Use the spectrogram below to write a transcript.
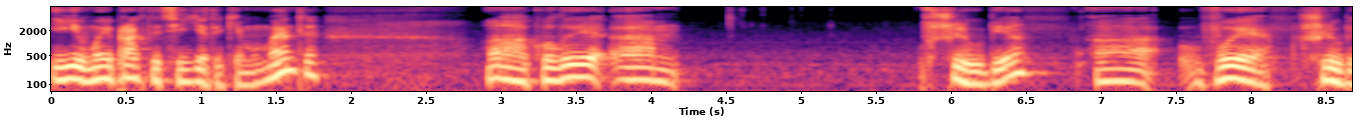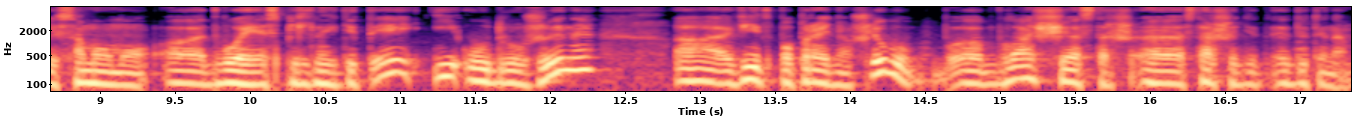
І в моїй практиці є такі моменти, коли ем, в шлюбі, в шлюбі самому двоє спільних дітей, і у дружини від попереднього шлюбу була ще старш, е, старша дитина,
